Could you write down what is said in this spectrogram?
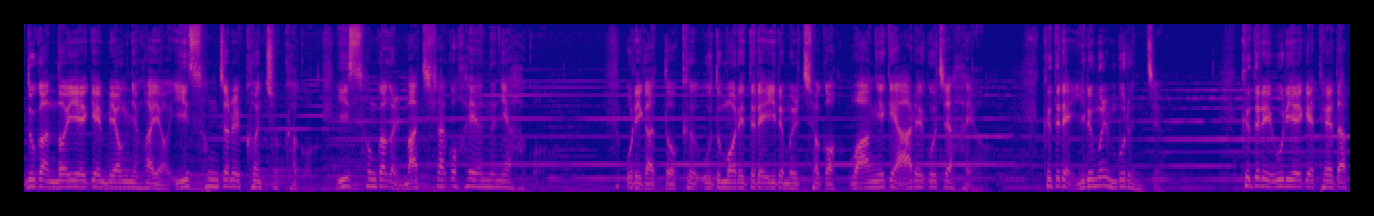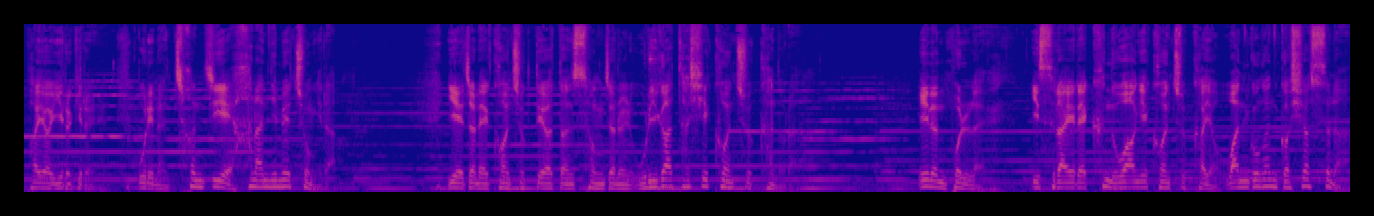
누가 너희에게 명령하여 이 성전을 건축하고 이 성곽을 마치라고 하였느냐 하고 우리가 또 그 우두머리들의 이름을 적어 왕에게 아뢰고자 하여 그들의 이름을 물은즉 그들이 우리에게 대답하여 이르기를 우리는 천지의 하나님의 종이라. 예전에 건축되었던 성전을 우리가 다시 건축하노라. 이는 본래 이스라엘의 큰 왕이 건축하여 완공한 것이었으나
